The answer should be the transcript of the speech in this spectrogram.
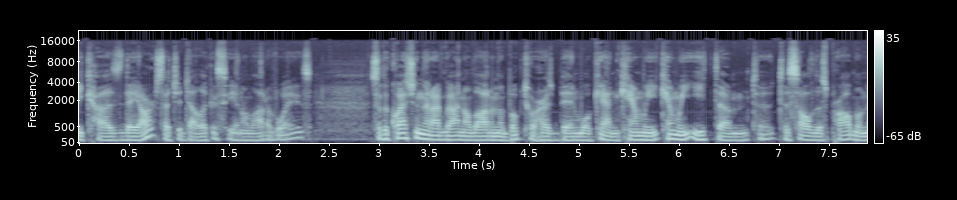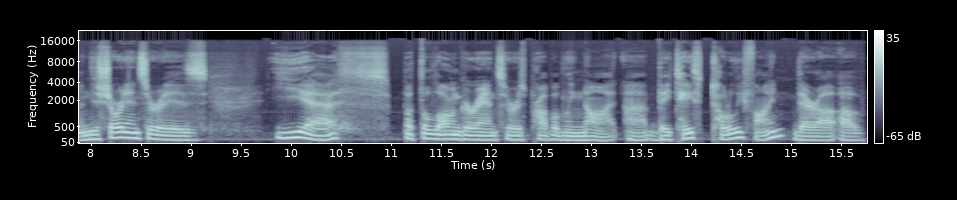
because they are such a delicacy in a lot of ways. So the question that I've gotten a lot on the book tour has been, well, Ken, can we can we eat them to, to solve this problem? And the short answer is yes, but the longer answer is probably not. Uh, they taste totally fine. They're a, a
